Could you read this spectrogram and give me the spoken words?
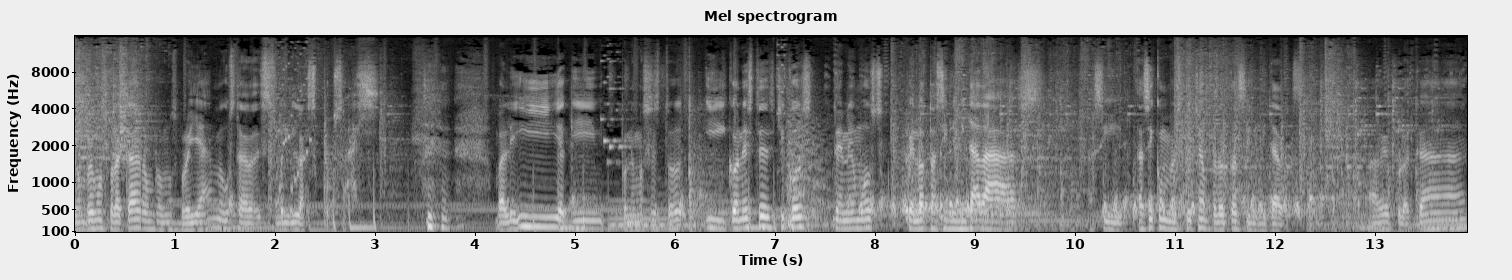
rompemos por acá, rompemos por allá, me gusta destruir las cosas. vale, y aquí ponemos esto. Y con este, chicos, tenemos pelotas ilimitadas. Así, así como escuchan pelotas ilimitadas. A ver por acá.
